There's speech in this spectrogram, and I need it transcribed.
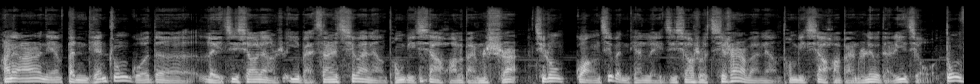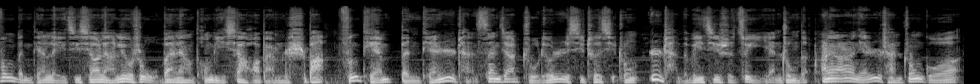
二零二二年本田中国的累计销量是一百三十七万辆，同比下滑了百分之十二。其中广汽本田累计销售七十二万辆，同比下滑百分之六点一九。东风本田累计销量六十五万辆，同比下滑百分之十八。丰田、本田、日产三家主流日系车企中，日产的危机是最严重的。二零二二年，日产中国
